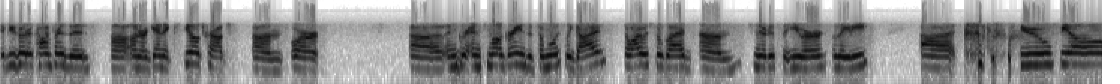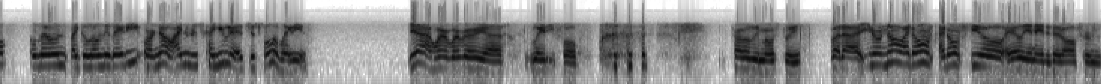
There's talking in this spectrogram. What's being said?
if you go to conferences uh, on organic field crops um, or uh, and, and small grains, it's mostly guys. So I was so glad um, to notice that you were a lady. Uh, you feel alone, like a lonely lady, or no? I noticed Cayuga is just full of ladies. Yeah, we're we're very uh, ladyful, probably mostly. But uh, you know, no, I don't. I don't feel alienated at all from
